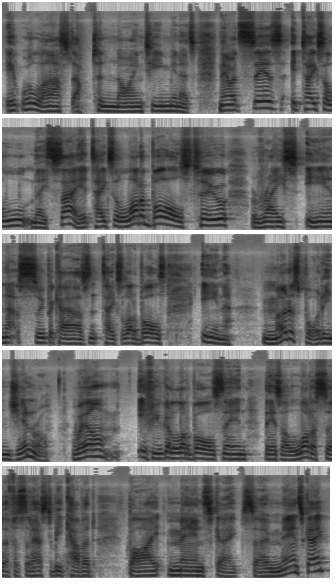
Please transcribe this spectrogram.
it will last up to 90 minutes. Now it says it takes a they say it takes a lot of balls to race in supercars and it takes a lot of balls in motorsport in general. Well, if you've got a lot of balls then there's a lot of surface that has to be covered by Manscaped. So Manscaped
